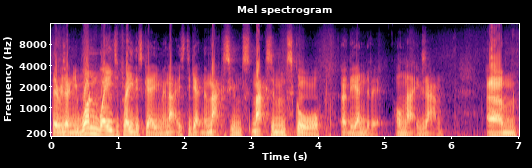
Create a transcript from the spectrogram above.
There is only one way to play this game, and that is to get the maximum maximum score at the end of it on that exam." Um,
